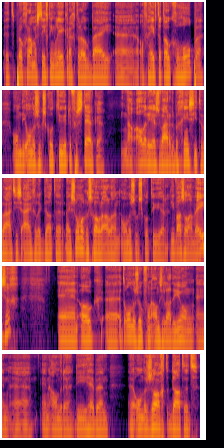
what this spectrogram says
het programma Stichting Leerkracht er ook bij, uh, of heeft dat ook geholpen om die onderzoekscultuur te versterken? Nou, allereerst waren de beginsituaties eigenlijk dat er bij sommige scholen al een onderzoekscultuur, die was al aanwezig. En ook uh, het onderzoek van Angela de Jong en, uh, en anderen, die hebben uh, onderzocht dat het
